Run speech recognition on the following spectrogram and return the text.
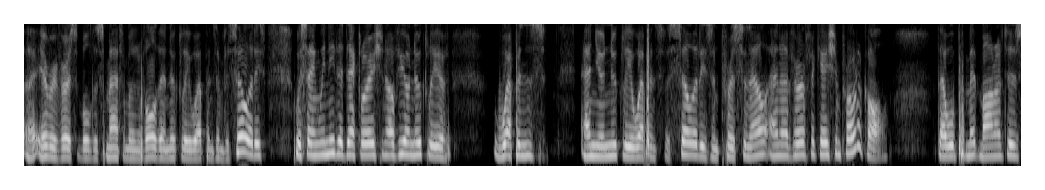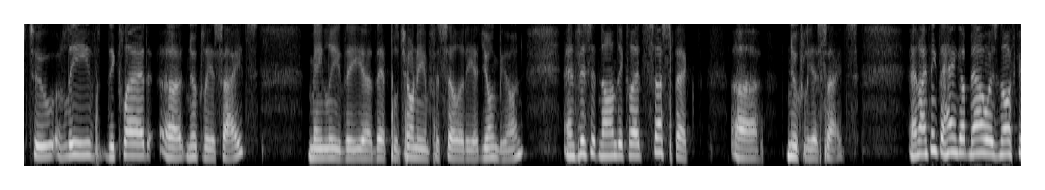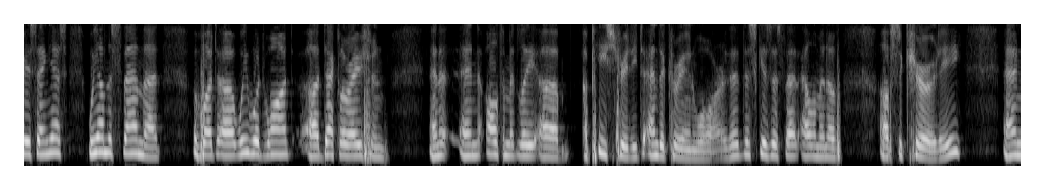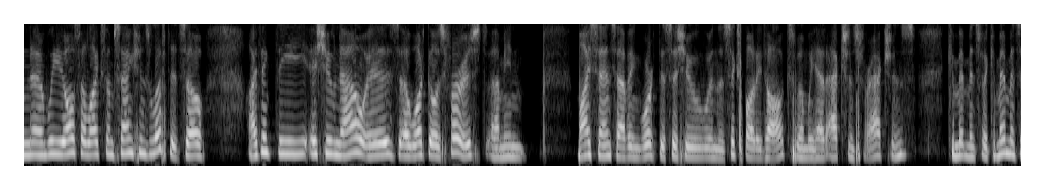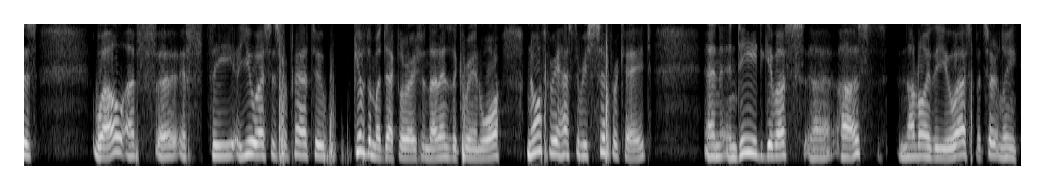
uh, irreversible dismantlement of all their nuclear weapons and facilities, We're saying we need a declaration of your nuclear weapons and your nuclear weapons facilities and personnel and a verification protocol that will permit monitors to leave declared uh, nuclear sites, mainly the uh, their plutonium facility at Yongbyon, and visit non-declared suspect uh, nuclear sites. And I think the hangup now is North Korea saying, yes, we understand that, but uh, we would want a declaration and and ultimately uh, a peace treaty to end the Korean War. This gives us that element of of security, and uh, we also like some sanctions lifted. So, I think the issue now is uh, what goes first. I mean. My sense, having worked this issue in the six party talks when we had actions for actions, commitments for commitments, is well, if uh, if the U.S. is prepared to give them a declaration that ends the Korean War, North Korea has to reciprocate, and indeed give us uh, us not only the U.S. but certainly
